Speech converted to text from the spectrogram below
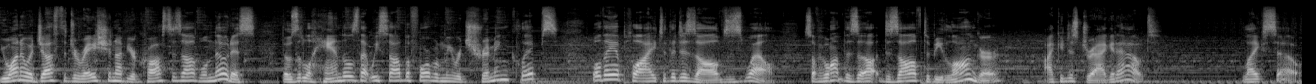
You want to adjust the duration of your cross dissolve? Well, notice those little handles that we saw before when we were trimming clips? Well, they apply to the dissolves as well. So if I want the dissolve to be longer, I can just drag it out, like so.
